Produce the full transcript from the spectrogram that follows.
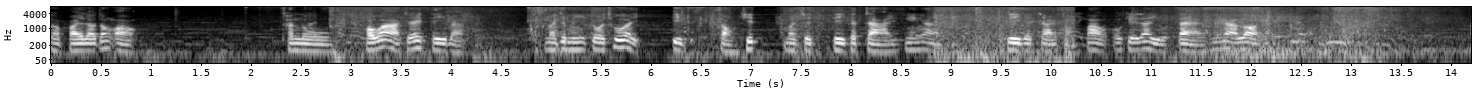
ต่อไปเราต้องออกธนู เพราะว่าจะได้ตีแบบ มันจะมีตัวช่วย อีก 2 ชิดมันจะตีกระจายง่ายๆ ตีกระจาย 2 เป้า โอเคได้อยู่แต่ไม่น่ารอดนะเอ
